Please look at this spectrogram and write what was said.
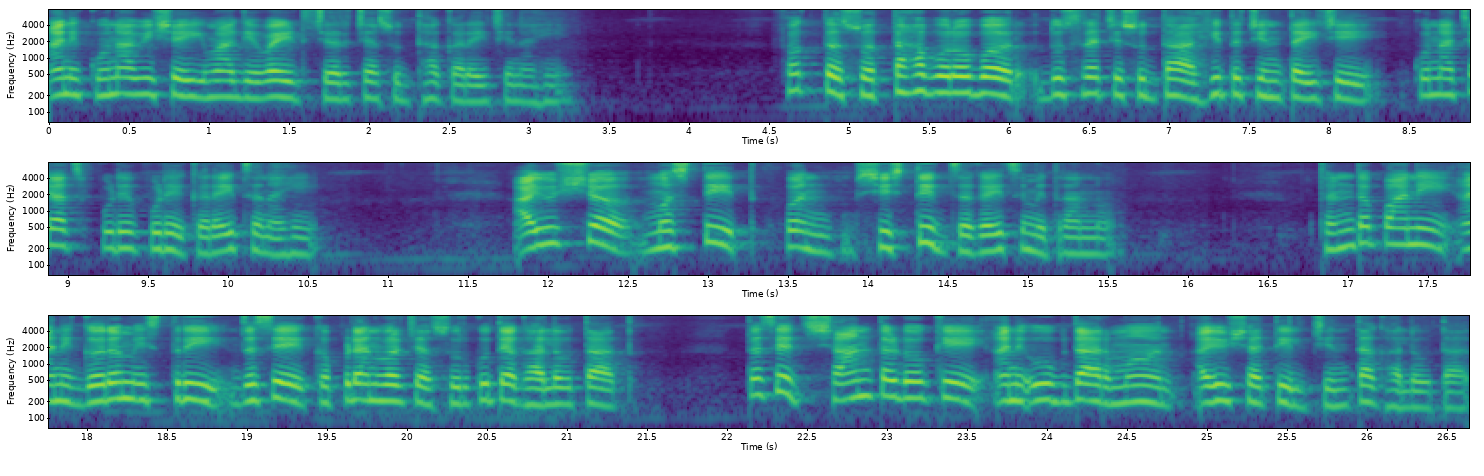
आणि कुणाविषयी मागे वाईट चर्चासुद्धा करायची नाही. फक्त स्वतःबरोबर दुसऱ्याचे सुद्धा हित चिंतायचे कुणाच्याच पुढे पुढे करायचं नाही. आयुष्य मस्तीत पण शिस्तीत जगायचं मित्रांनो. थंड पाणी आणि गरम इस्त्री जसे कपड्यांवरच्या सुरकुत्या घालवतात तसेच शांत डोके आणि उबदार मन आयुष्यातील चिंता घालवतात.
